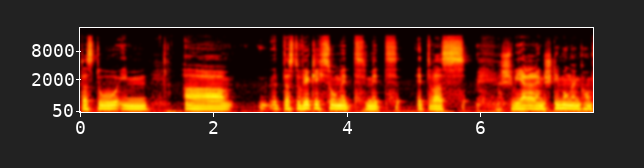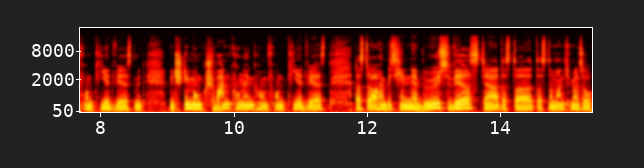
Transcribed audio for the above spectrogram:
dass du im, äh, dass du wirklich so mit, mit etwas schwereren Stimmungen konfrontiert wirst, mit, mit Stimmungsschwankungen konfrontiert wirst, dass du auch ein bisschen nervös wirst, ja, dass da, dass da manchmal so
